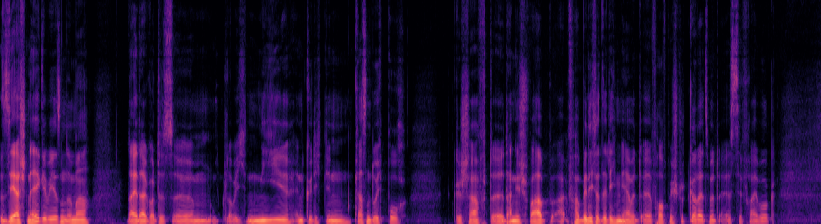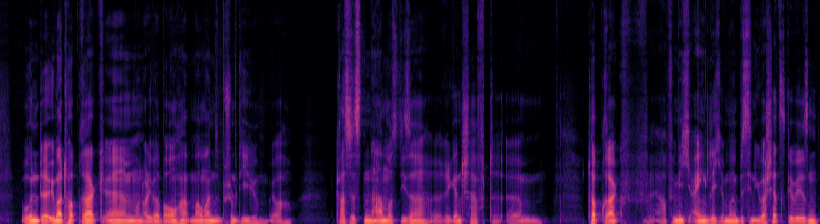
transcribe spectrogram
sehr schnell gewesen immer. Leider Gottes, ähm, glaube ich, nie endgültig den Klassendurchbruch geschafft. Äh, Daniel Schwab äh, verbinde ich tatsächlich mehr mit äh, VfB Stuttgart als mit SC Freiburg. Und äh, Ömer Toprak ähm, und Oliver Baumann sind bestimmt die ja, krassesten Namen aus dieser Regentschaft. Ähm, Toprak ja, für mich eigentlich immer ein bisschen überschätzt gewesen.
